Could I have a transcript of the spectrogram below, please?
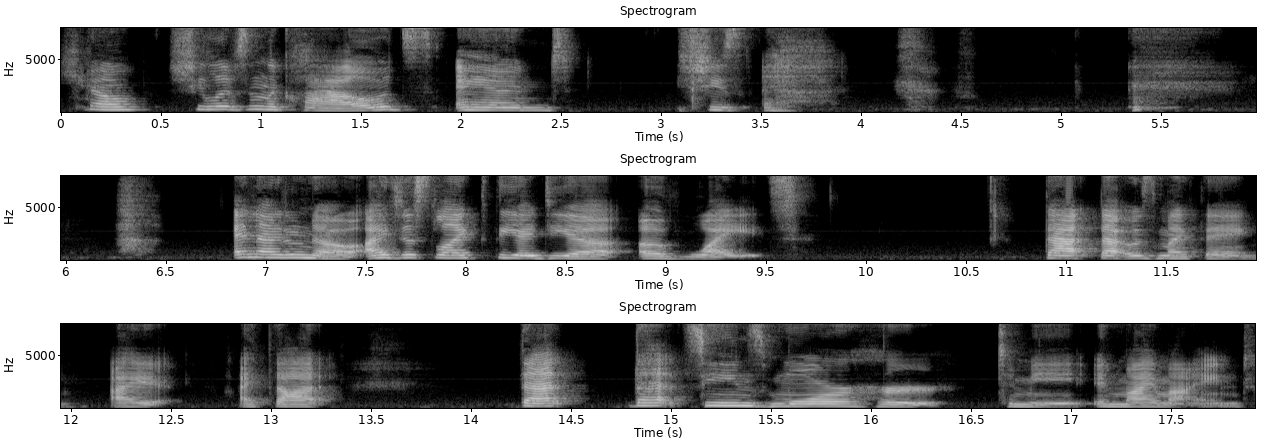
you know, she lives in the clouds and she's. And I don't know. I just liked the idea of white. That that was my thing. I I thought that that seems more her to me in my mind.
